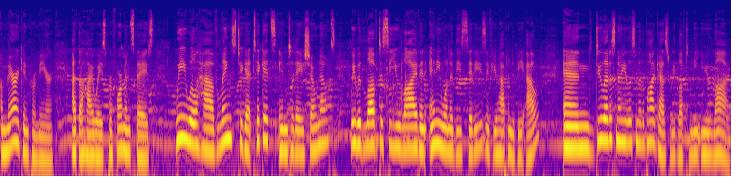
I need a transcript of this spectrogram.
American premiere at the Highways Performance Space we will have links to get tickets in today's show notes. We would love to see you live in any one of these cities if you happen to be out. And do let us know you listen to the podcast. We'd love to meet you live.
